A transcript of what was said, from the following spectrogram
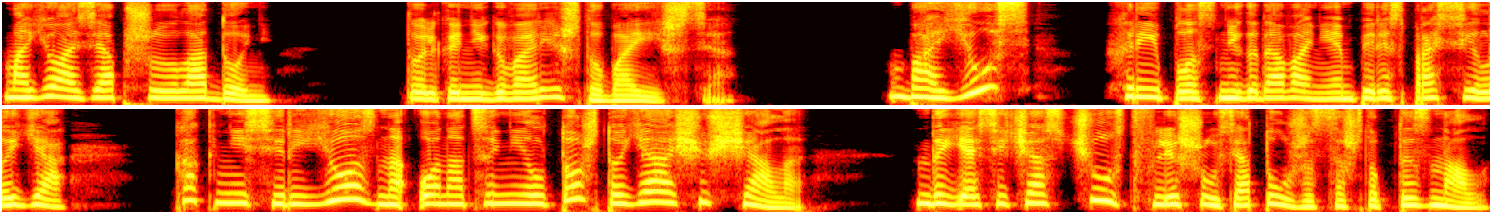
мою озябшую ладонь. «Только не говори, что боишься». «Боюсь?» — хрипло с негодованием переспросила я. Как несерьезно он оценил то, что я ощущала. Да я сейчас чувств лишусь от ужаса, чтоб ты знал.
